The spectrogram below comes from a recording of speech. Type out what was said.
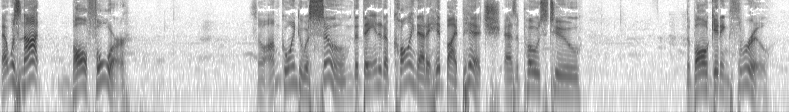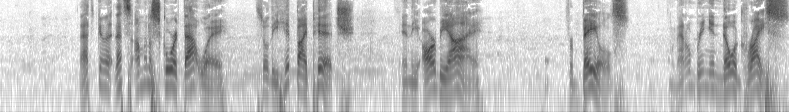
That was not ball four. So I'm going to assume that they ended up calling that a hit by pitch as opposed to the ball getting through. That's gonna that's I'm gonna score it that way. So the hit by pitch and the RBI for Bales, and that'll bring in Noah Grice.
